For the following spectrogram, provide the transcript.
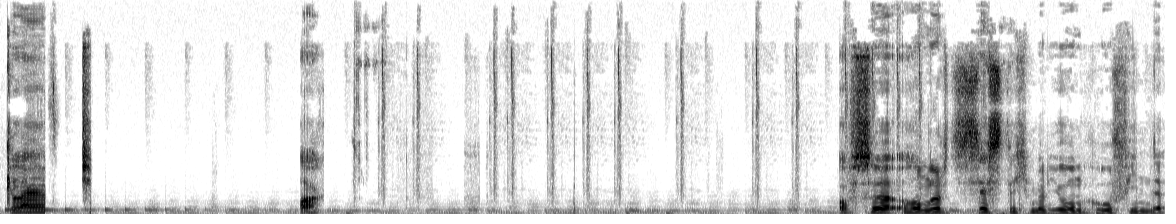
klein beetje Of ze 160 miljoen goed vinden.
